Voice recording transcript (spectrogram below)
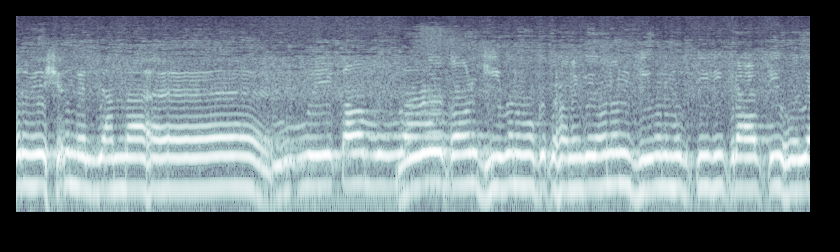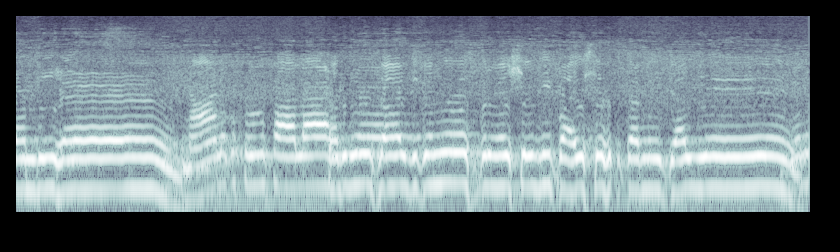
ਪਰਮੇਸ਼ਰ ਮਿਲ ਜਾਂਦਾ ਹੈ। ਮੂਏ ਕੋ ਮੂਆ। ਉਹ ਕੌਣ ਜੀਵਨ ਮੁਕਤ ਹੋਣਗੇ? ਉਹਨਾਂ ਨੂੰ ਜੀਵਨ ਮੁਕਤੀ ਦੀ ਪ੍ਰਾਪਤੀ ਹੋ ਜਾਂਦੀ ਹੈ। ਨਾਨਕ ਸੂਸਾ ਲਾਹੀ ਸਤਿਗੁਰੂ ਸਾਹਿਬ ਜੀ ਕਹਿੰਦੇ ਉਸ ਪਰਮੇਸ਼ਰ ਦੀ ਭਾਈ ਸਿਫਤ ਕਰਨੀ ਚਾਹੀਏ ਜਿਨ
